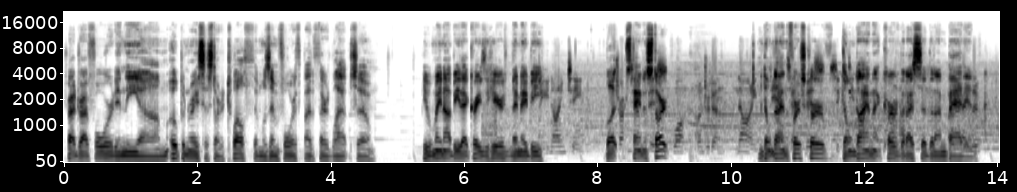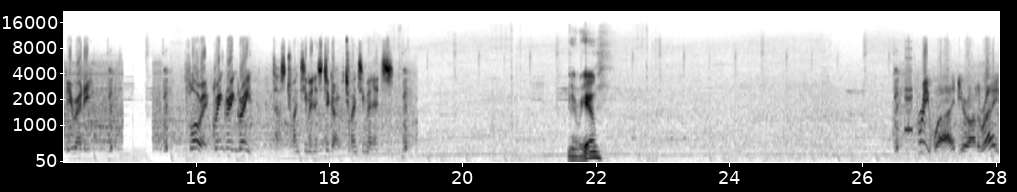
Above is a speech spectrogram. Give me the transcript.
Try to drive forward in the um, open race. I started 12th and was in fourth by the third lap. So people may not be that crazy here. They may be. But stand and start. Don't die in the first curve. Don't die in that curve that I said that I'm bad in. Be ready. Floor it. Green, green, green. That's 20 minutes to go. 20 minutes. There we go. Three wide, you're on the right,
